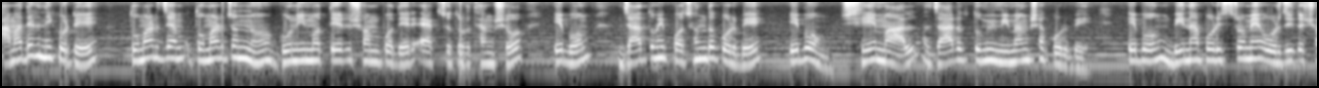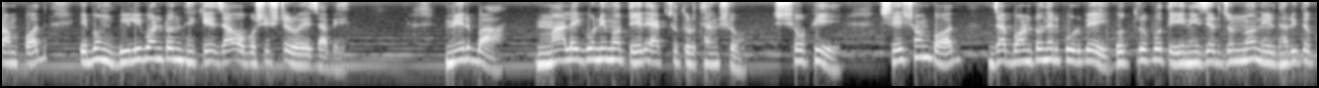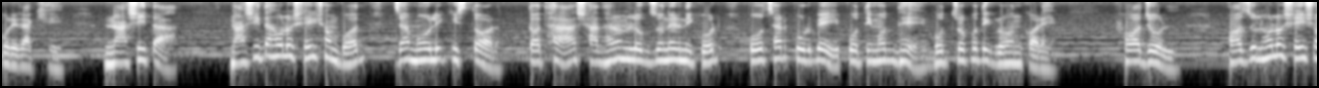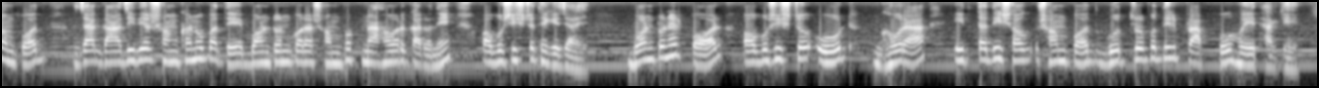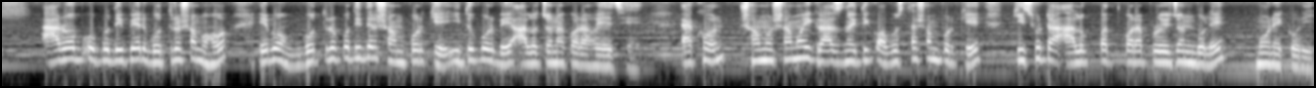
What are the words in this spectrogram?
আমাদের নিকটে তোমার তোমার জন্য গণিমতের সম্পদের এক চতুর্থাংশ এবং যা তুমি পছন্দ করবে এবং সে মাল যার তুমি মীমাংসা করবে এবং বিনা পরিশ্রমে অর্জিত সম্পদ এবং বিলি বন্টন থেকে যা অবশিষ্ট রয়ে যাবে। মেরবা, মালে গণিমতের এক চতুর্থাংশ। সফি সেই সম্পদ যা বন্টনের পূর্বেই গোত্রপতি নিজের জন্য নির্ধারিত করে রাখে। নাসিতা। নাসিতা হলো সেই সম্পদ যা মৌলিক স্তর তথা সাধারণ লোকজনের নিকট পৌঁছার পূর্বেই প্রতিমধ্যে গোত্রপতি গ্রহণ করে। ফজল। ফজল হলো সেই সম্পদ যা গাজীদের সংখ্যানুপাতে বন্টন করা সম্ভব না হওয়ার কারণে অবশিষ্ট থেকে যায়। বন্টনের পর অবশিষ্ট উট, ঘোড়া ইত্যাদি সম্পদ গোত্রপতির প্রাপ্য হয়ে থাকে। আরব উপদ্বীপের গোত্রসমূহ এবং গোত্রপতিদের সম্পর্কে ইতিপূর্বে আলোচনা করা হয়েছে। এখন সমসাময়িক রাজনৈতিক অবস্থা সম্পর্কে কিছুটা আলোকপাত করা প্রয়োজন বলে মনে করি।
